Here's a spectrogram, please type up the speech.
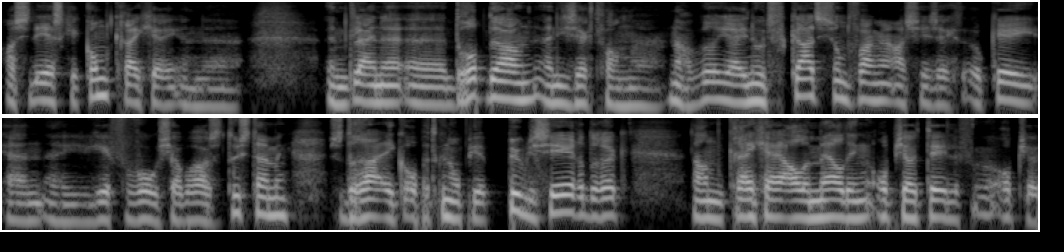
als je de eerste keer komt, krijg jij een een kleine uh, drop-down en die zegt van, uh, nou wil jij notificaties ontvangen als je zegt oké en uh, je geeft vervolgens jouw browser toestemming. Zodra ik op het knopje publiceren druk, dan krijg jij alle meldingen op jouw, op jouw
